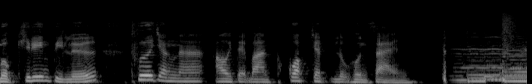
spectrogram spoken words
មកច្រៀងពីលើធ្វើយ៉ាងណាឲ្យតែបានផ្គប់ចិត្តលោកហ៊ុនសែន thank you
